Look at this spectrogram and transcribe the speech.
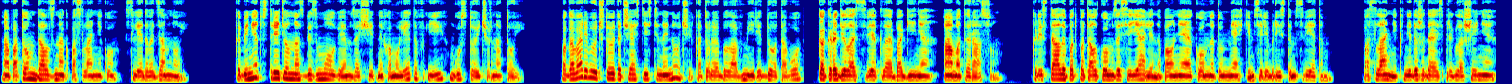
а потом дал знак посланнику следовать за мной. Кабинет встретил нас безмолвием защитных амулетов и густой чернотой. Поговаривают, что это часть истинной ночи, которая была в мире до того, как родилась светлая богиня Аматерасу. Кристаллы под потолком засияли, наполняя комнату мягким серебристым светом. Посланник, не дожидаясь приглашения,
